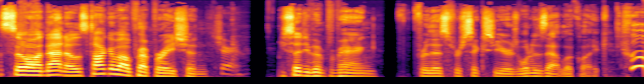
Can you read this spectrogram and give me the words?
So on that note, let's talk about preparation. Sure. You said you've been preparing for this for six years. What does that look like? Whew.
